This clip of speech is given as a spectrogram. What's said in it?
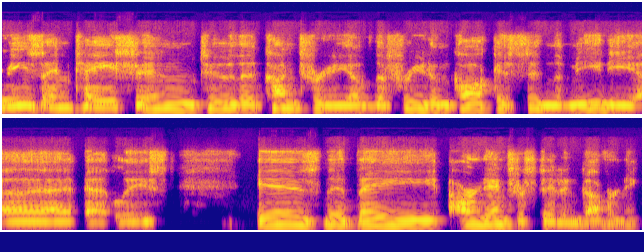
presentation to the country of the Freedom Caucus in the media, at least, is that they aren't interested in governing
